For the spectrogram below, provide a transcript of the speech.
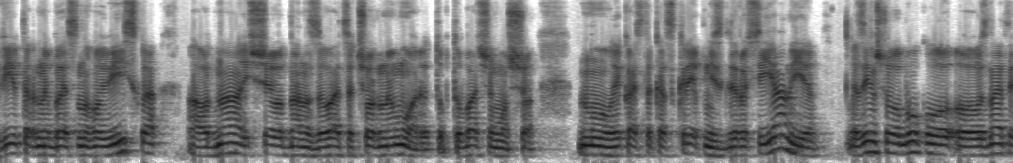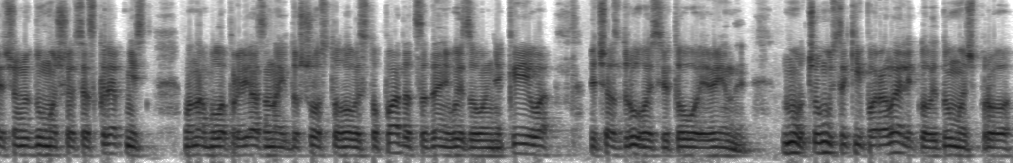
вітер небесного війська, а одна ще одна називається Чорне море. Тобто, бачимо, що ну якась така скрепність для росіян є. З іншого боку, знаєте, що ми думаємо, що ця скрепність вона була прив'язана і до 6 листопада. Це день визволення Києва під час Другої світової війни. Ну чомусь такі паралелі, коли думаєш про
